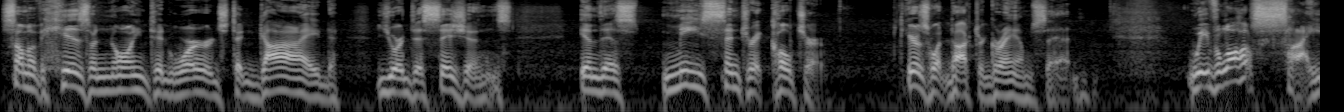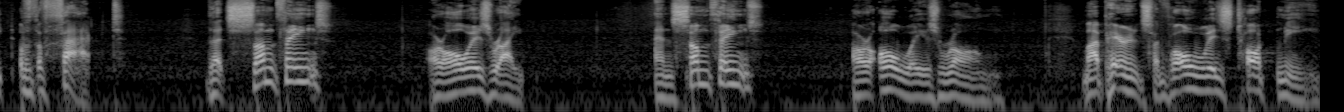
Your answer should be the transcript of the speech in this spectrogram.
some of his anointed words to guide your decisions in this me centric culture. Here's what Dr. Graham said We've lost sight of the fact that some things are always right and some things are always wrong. My parents have always taught me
